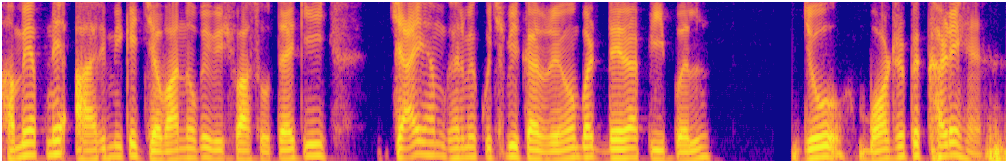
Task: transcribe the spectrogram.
हमें अपने आर्मी के जवानों पे विश्वास होता है कि चाहे हम घर में कुछ भी कर रहे हो बट देर आर पीपल जो बॉर्डर पे खड़े हैं।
